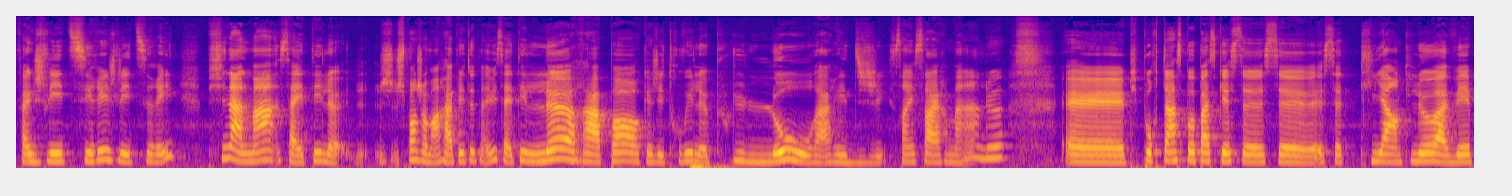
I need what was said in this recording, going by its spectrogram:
Fait que je l'ai tiré, je l'ai tiré. Puis finalement, ça a été le. Je pense que je vais m'en rappeler toute ma vie, ça a été le rapport que j'ai trouvé le plus lourd à rédiger. Sincèrement, là. Euh, puis pourtant, c'est pas parce que cette cliente-là avait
